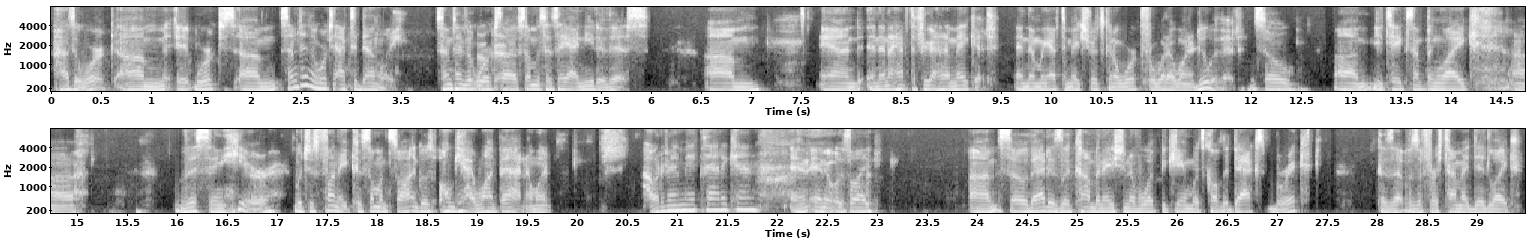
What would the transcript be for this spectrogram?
how does it work? Um, it works. Um, sometimes it works accidentally. Sometimes it works. Okay. Uh, if someone says, "Hey, I need a this," um, and and then I have to figure out how to make it, and then we have to make sure it's going to work for what I want to do with it. So um, you take something like. Uh, this thing here, which is funny because someone saw it and goes, "Oh yeah, I want that," and I went, "How did I make that again?" And and it was like, um, so that is a combination of what became what's called the Dax brick, because that was the first time I did like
